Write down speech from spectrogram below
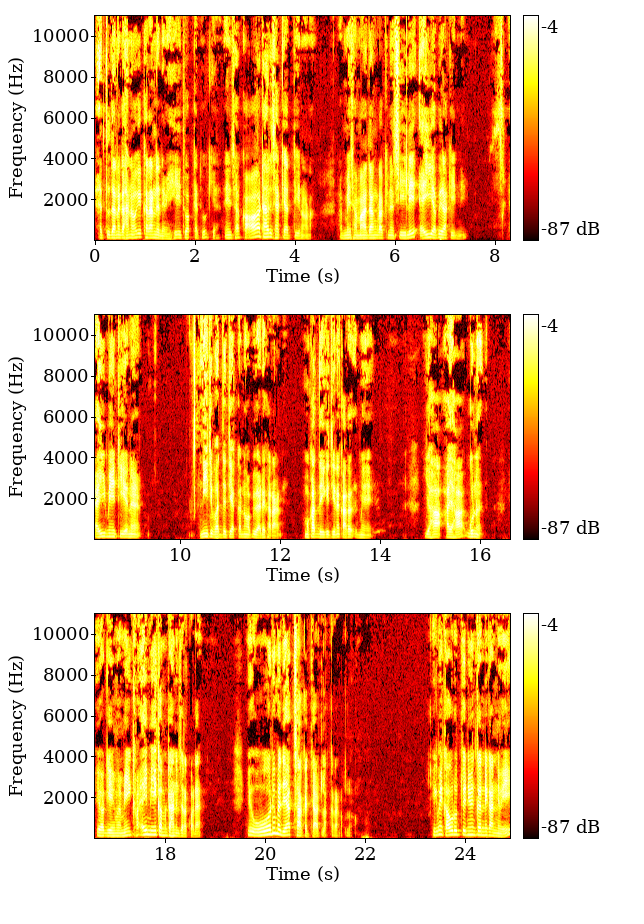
ඇත්තු දන ගහනවා වගේ කරන්න නෙමෙයි හේතුවක් ඇතුව කියන්නේ. ඒ නිසා කාට හරි සැකයක් තියෙනවා නම් අපි මේ සමාදන් රකින්න සීලේ ඇයි අපි රකින්නේ? ඇයි මේ තියෙන නීති පද්ධතියක් අනුව අපි වැඩ කරන්නේ? මොකක්ද ඒකේ තියෙන මේ යහ අයහ ಗುಣ. ඒ වගේම මේ ඇයි මේ කමටහන විතරක් වඩා මේ ඕනම දෙයක් සාකච්ඡාට ලක් කරන්න පුළුවන්. ඒක මේ කවුරුත් වෙනුවෙන් කරන එකක් නෙවෙයි.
